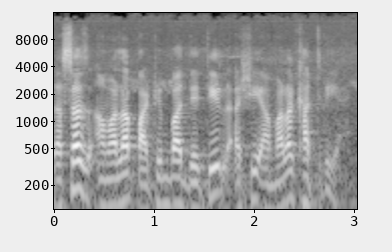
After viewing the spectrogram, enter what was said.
तसंच आम्हाला पाठिंबा देतील अशी आम्हाला खात्री आहे.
